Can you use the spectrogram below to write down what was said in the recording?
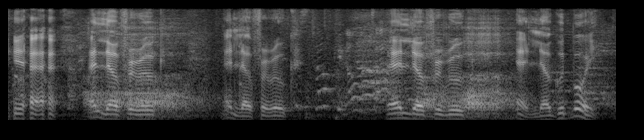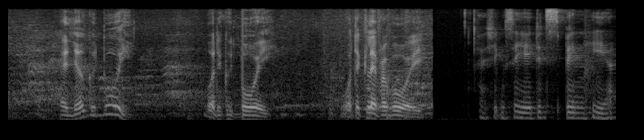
yeah. Hello, Farouk. Hello, Farouk. Hello, Farouk. Hello, good boy. Hello, good boy. What a good boy. What a clever boy. As you can see, he did spin here,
